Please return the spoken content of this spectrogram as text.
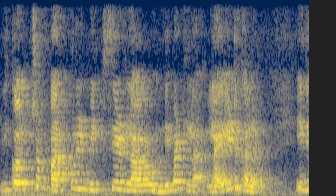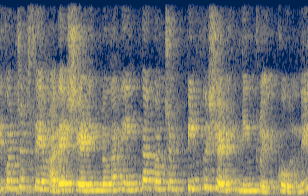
ఇది కొంచెం పర్పుల్ మిక్సెడ్ లాగా ఉంది బట్ లైట్ కలర్ ఇది కొంచెం సేమ్ అదే షేడింగ్లో కానీ ఇంకా కొంచెం పింక్ షేడింగ్ దీంట్లో ఎక్కువ ఉంది.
